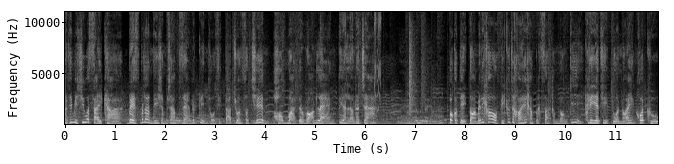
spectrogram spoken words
ลที่มีชื่อว่าไซคา เบสบรันดีฉ่ำๆแซมและกลิ่นโทนซิตัสชวนสดชื่น หอมหวานแต่ร้อนแรง เตือนแล้วนะจ๊ะ ปกติตอนไม่ได้เข้าออฟฟิศก็จะคอยให้คำปรึกษากับน้องกี้ครีเอทีฟตัวน้อยแห่งโคตรคูล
